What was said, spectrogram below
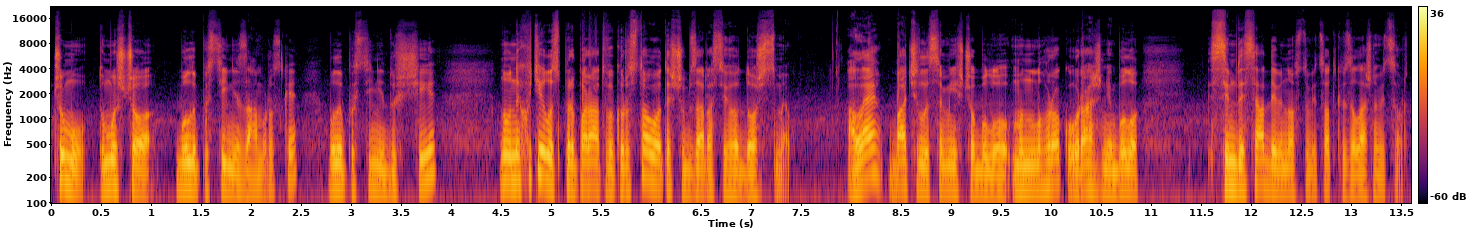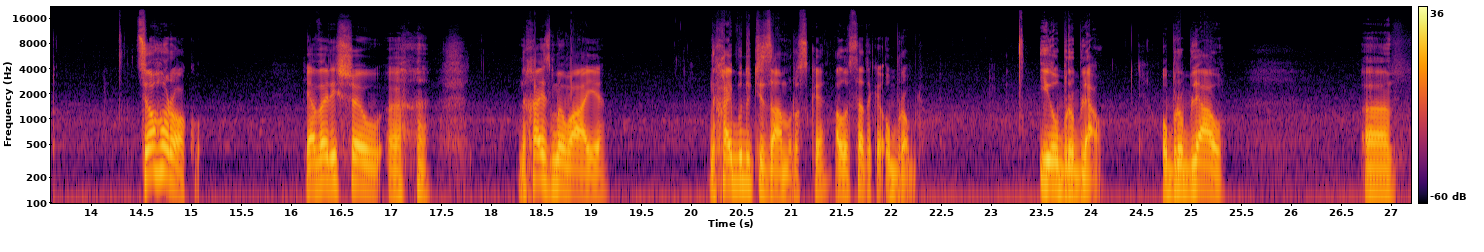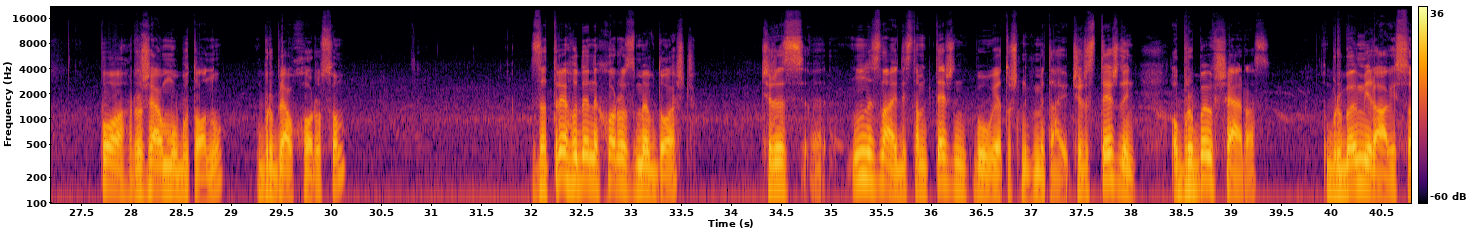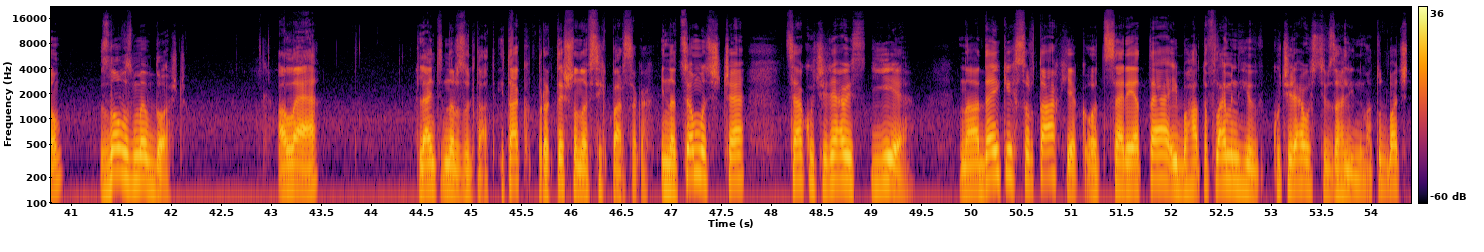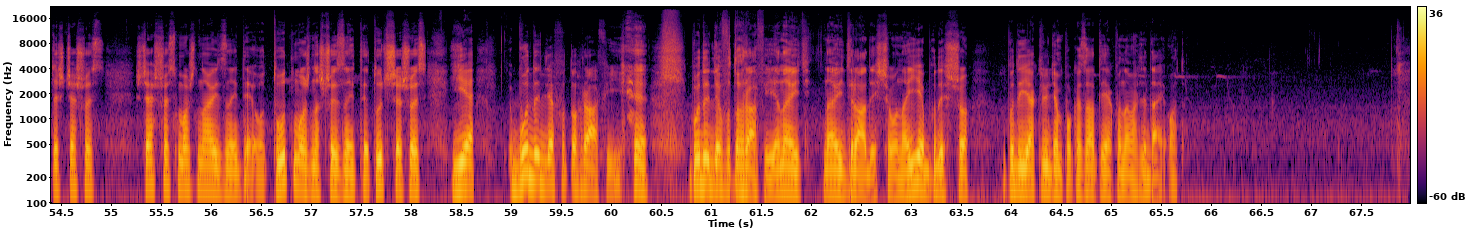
Чому? Тому що були постійні заморозки, були постійні дощі. Ну, не хотілося препарат використовувати, щоб зараз його дощ змив. Але бачили самі, що було минулого року, ураження було 70-90% залежно від сорту. Цього року я вирішив, е, нехай змиває, нехай будуть і заморозки, але все-таки оброблю. І обробляв. Обробляв е, по рожевому бутону, обробляв хорусом. За три години хорус змив дощ. Через, е, ну не знаю, десь там тиждень був, я точно не пам'ятаю. Через тиждень обробив ще раз, обробив міравісом, знову змив дощ. Але гляньте на результат. І так практично на всіх персиках. І на цьому ще ця кучерявість є. На деяких сортах, як от серія Т і багато флемінгів, кучерявості взагалі нема. Тут, бачите, ще щось, ще щось можна навіть знайти. От тут можна щось знайти, тут ще щось є. Буде для фотографії. Буде для фотографії. Я навіть, навіть радий, що вона є. Буде, що, буде як людям показати, як вона виглядає. От.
